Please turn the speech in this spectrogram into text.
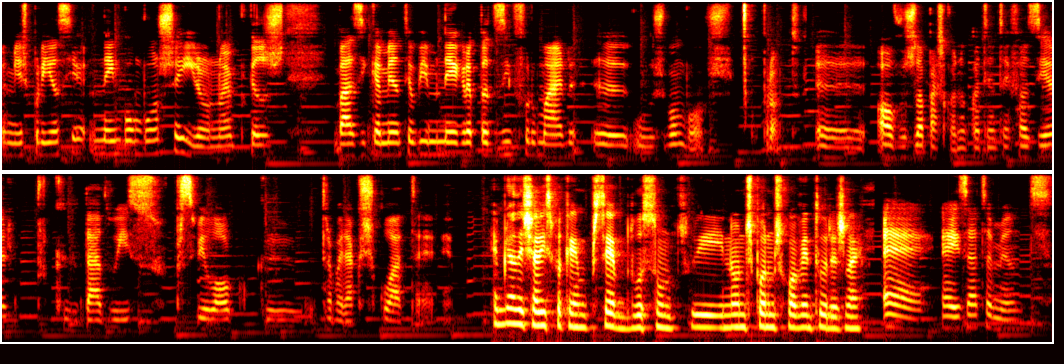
a minha experiência, nem bombons saíram, não é? Porque eles basicamente eu vi-me negra para desinformar uh, os bombons. Pronto. Uh, ovos da Páscoa nunca tentei fazer, porque dado isso, percebi logo que trabalhar com chocolate é, é é melhor deixar isso para quem percebe do assunto e não nos pormos com aventuras, não é? É, é exatamente.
